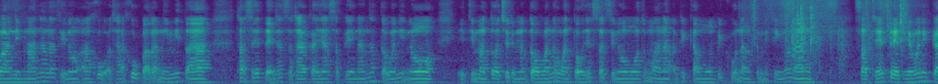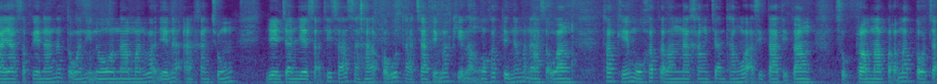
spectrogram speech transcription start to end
วานิมานาลติโนอาคูอัฐาคูปารนิมิตาทัสเสเตทัสสทากายาสเพนันนัตตวานิโน อิติมันโตชติมันโตวันนวันโตยะสัสสิโนโมทมานะอภิกามงภิกขุนังสมิติงวนังสัทเทเตเทวนิกายาสเพนันนัตตวานิโน นามันวะเยนะอาคันชุง เยจันเยสะทิสาสหะปวุฒาชาติมัคคีลังโอคตินนมนาสวัง ทักเขโมคตลังนาคังจันทังวะอสิตาติตัง สุพรหมาปรมัตโตจะ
